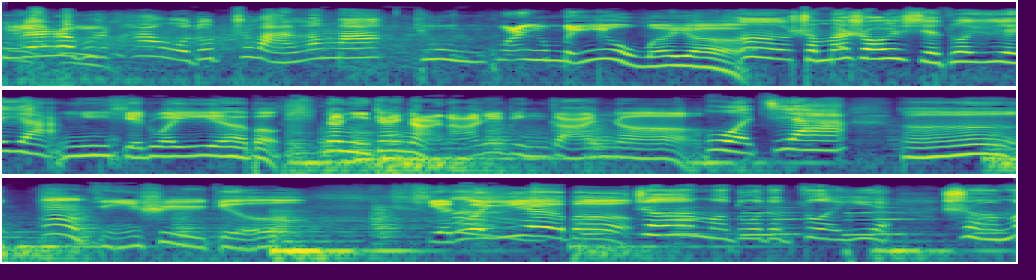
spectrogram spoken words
你在这不是看我都吃完了吗？就一块又没有啊呀。嗯，什么时候写作业呀？你写作业吧？那你在哪儿拿的饼干呢？我家。嗯嗯，真是的。写作业吧？这么多的作业，什么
